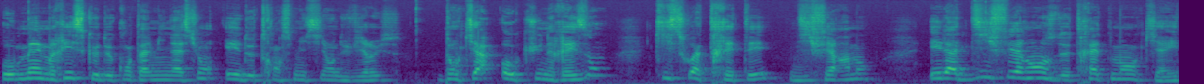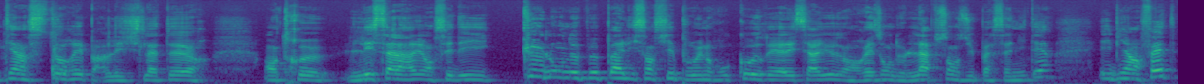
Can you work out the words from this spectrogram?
au même risque de contamination et de transmission du virus. Donc il n'y a aucune raison qui soit traité différemment. Et la différence de traitement qui a été instaurée par le législateur entre les salariés en CDI que l'on ne peut pas licencier pour une cause réelle et sérieuse en raison de l'absence du pass sanitaire, eh bien en fait,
